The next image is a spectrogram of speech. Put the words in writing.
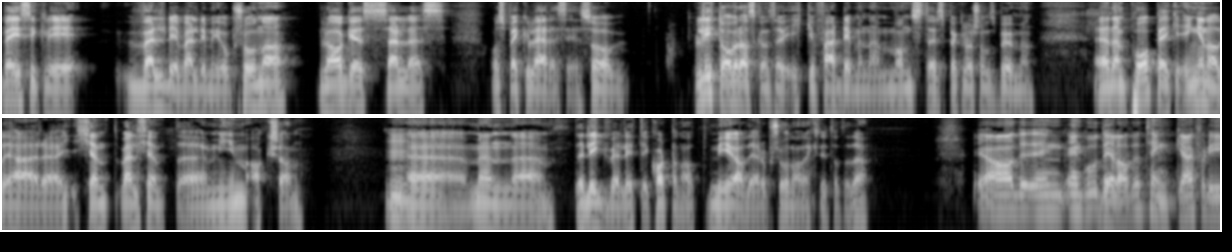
basically veldig, veldig mye opsjoner. Lages, selges og spekuleres i. Så litt overraskende er vi ikke ferdig med den monsterspekulasjonsboomen. Uh, den påpeker ingen av de her kjent, velkjente meme-aksjene. Mm. men det ligger vel litt i kortene at mye av de her opsjonene er knytta til det. Ja, en, en, god del av det tenker jeg. Fordi,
